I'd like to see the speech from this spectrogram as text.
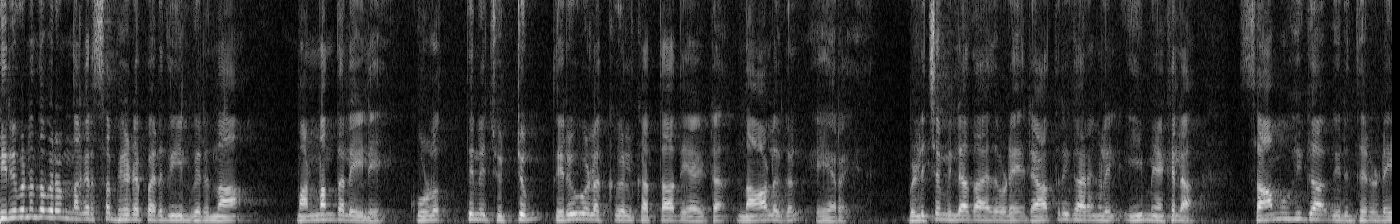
തിരുവനന്തപുരം നഗരസഭയുടെ പരിധിയിൽ വരുന്ന മണ്ണന്തലയിലെ കുളത്തിന് ചുറ്റും തെരുവിളക്കുകൾ കത്താതെയായിട്ട് നാളുകൾ ഏറെ. വെളിച്ചമില്ലാതായതോടെ രാത്രികാലങ്ങളിൽ ഈ മേഖല സാമൂഹിക വിരുദ്ധരുടെ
